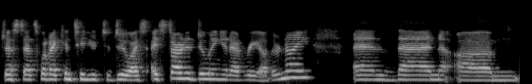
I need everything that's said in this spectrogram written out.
just that's what I continued to do. I, I started doing it every other night, and then um,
